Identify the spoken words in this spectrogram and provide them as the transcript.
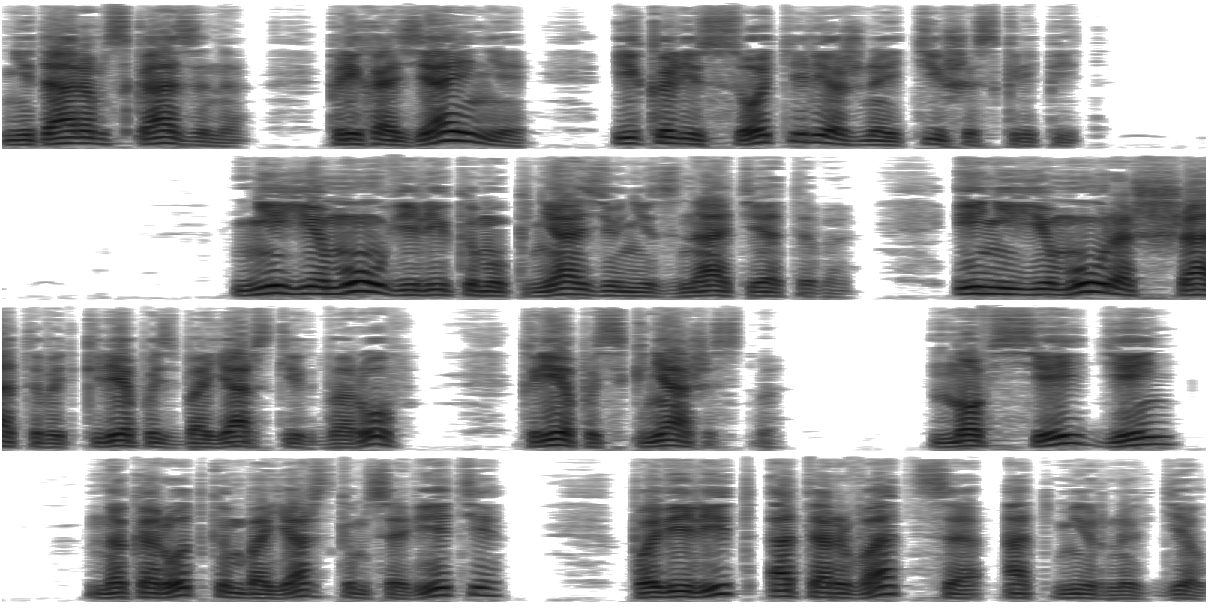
Недаром сказано, при хозяине и колесо тележное тише скрипит. Не ему, великому князю, не знать этого, и не ему расшатывать крепость боярских дворов, крепость княжества но в сей день на коротком боярском совете повелит оторваться от мирных дел,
